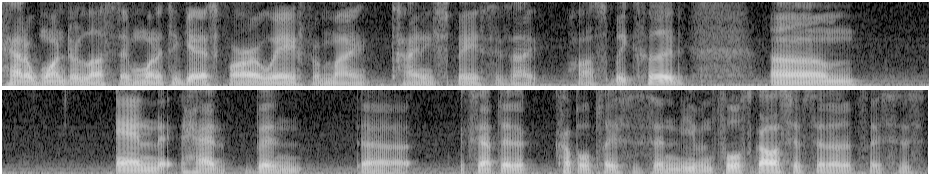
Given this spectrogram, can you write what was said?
had a wanderlust and wanted to get as far away from my tiny space as I possibly could, um, and had been uh, accepted a couple of places and even full scholarships at other places.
